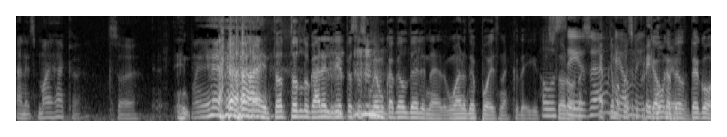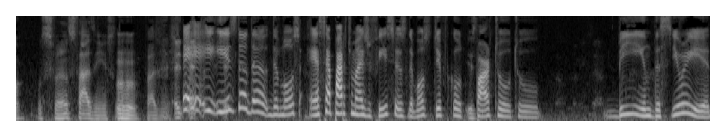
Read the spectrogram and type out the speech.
and it's my haircut. So, em todo, todo lugar ele via pessoas com o mesmo cabelo dele, né? Um ano depois, né? Que daí Ou estourou, né? seja, É porque é uma coisa que. Porque o Pegou cabelo mesmo. pegou. Os fãs fazem isso. né? Uhum. Fazem isso. it, it, I- Is the, the, the most, essa é a parte mais difícil, is the most difficult part to, to be in the series,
